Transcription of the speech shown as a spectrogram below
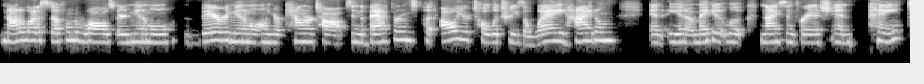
not a lot of stuff on the walls, very minimal, very minimal on your countertops. In the bathrooms, put all your toiletries away, hide them and you know make it look nice and fresh and paint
